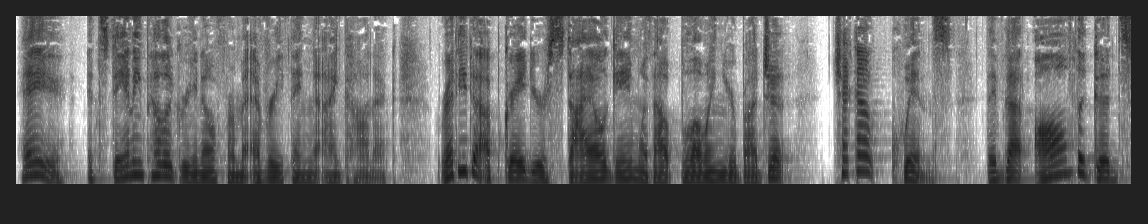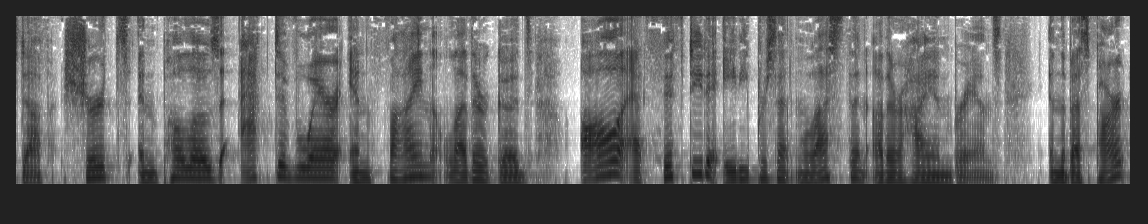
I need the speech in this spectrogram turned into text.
Hey, it's Danny Pellegrino from Everything Iconic. Ready to upgrade your style game without blowing your budget? Check out Quince. They've got all the good stuff, shirts and polos, activewear and fine leather goods, all at 50 to 80% less than other high-end brands. And the best part?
